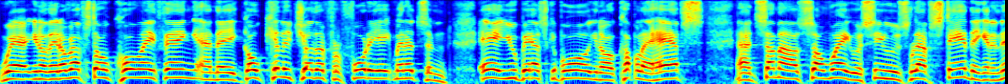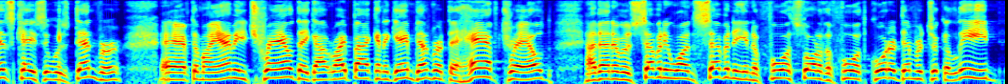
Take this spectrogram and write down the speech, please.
where you know they don't refs don't call anything and they go kill each other for 48 minutes and AAU basketball, you know, a couple of halves, and somehow, some way, we'll see who's left standing. And in this case, it was Denver. After Miami trailed, they got right back in the game. Denver at the half trailed, and then it was 71-70 in the fourth start of the fourth quarter. Denver took a lead,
